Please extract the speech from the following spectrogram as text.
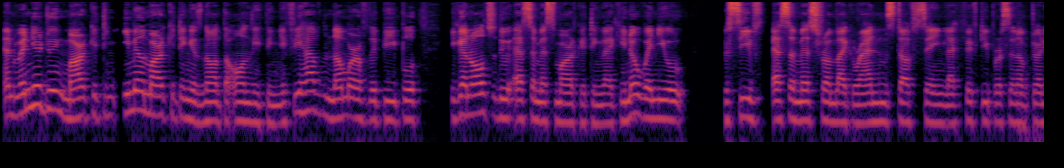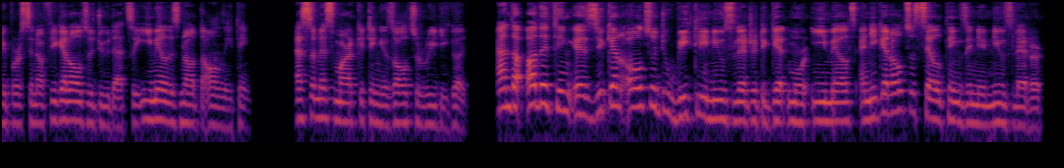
And when you're doing marketing, email marketing is not the only thing. If you have the number of the people you can also do sms marketing like you know when you receive sms from like random stuff saying like 50% off 20% off. You can also do that. So email is not the only thing. Sms marketing is also really good. And the other thing is you can also do weekly newsletter to get more emails and you can also sell things in your newsletter.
